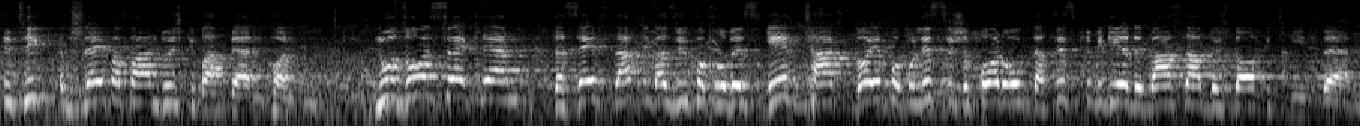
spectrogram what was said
Kritik im Schnellverfahren durchgebracht werden konnten. Nur so ist zu erklären, dass selbst nach dem Asylkompromiss jeden Tag neue populistische Forderungen nach diskriminierenden Maßnahmen durchs Dorf getrieben werden.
